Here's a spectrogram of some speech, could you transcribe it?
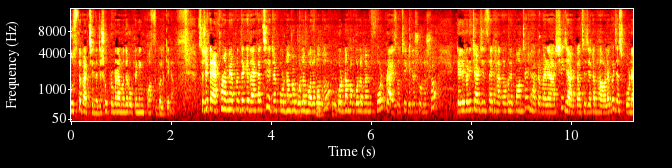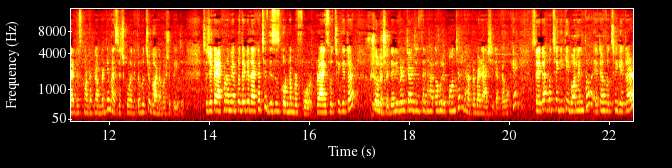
বুঝতে পারছি না যে শুক্রবার আমাদের ওপেনিং পসিবল কিনা। সো যেটা এখন আমি আপনাদেরকে দেখাচ্ছি এটা কোড নাম্বার বললাম বলো কত? কোড নাম্বার বললাম আমি ফোর প্রাইস হচ্ছে এটা ষোলোশো। ডেলিভারি চার্জ ইনসাইড ঢাকা হলে পঞ্চাশ ঢাকার বাইরে আসি যার কাছে যেটা ভালো লাগবে just code address contact number দিয়ে মেসেজ করে দিতে হচ্ছে গয়না বাসা পেজে সো যেটা এখন আমি আপনাদেরকে দেখাচ্ছি this is code number four price হচ্ছে কি এটা ষোলোশো। ডেলিভারি চার্জ ইনসাইড ঢাকা হলে পঞ্চাশ ঢাকার বাইরে আশি টাকা ওকে সো এটা হচ্ছে কি কি বলেন তো? এটা হচ্ছে কি এটার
